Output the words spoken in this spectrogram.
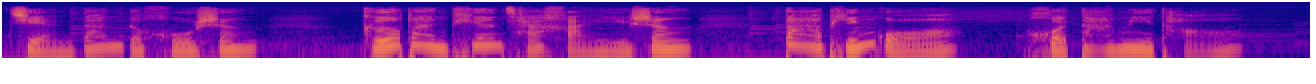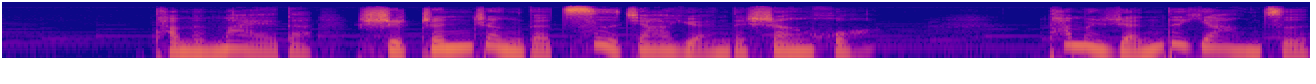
简单的呼声，隔半天才喊一声“大苹果”或“大蜜桃”。他们卖的是真正的自家园的山货，他们人的样子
